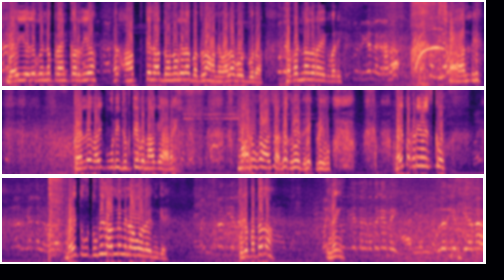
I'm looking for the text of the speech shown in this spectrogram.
भाई ये देखो इन्हें प्रैंक कर दिया। यार आपके साथ दोनों के साथ बदला होने वाला बहुत बुरा। पकड़ना जरा एक बारी। रियल लग रहा था। पहले भाई पूरी जुगती बना के आ रहे। मारूँगा अचानक ये देख लियो। भाई पकड़ियो इसको। भाई तू तू भी सामने मिला हुआ था इनके। तुझे पता था? नहीं रियल लग रहा था क्या नहीं? पूरा रियल किया ना?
